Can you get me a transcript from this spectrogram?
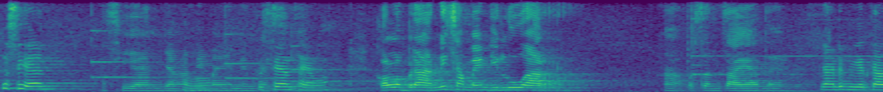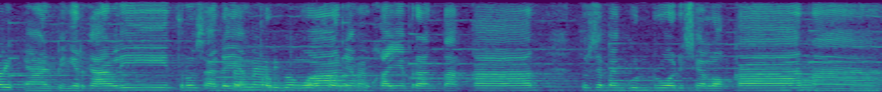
kesian. Kasihan jangan dimainin kesian saya mah. kalau berani sama yang di luar. Nah pesan saya teh. Yang di pinggir kali. Yang di pinggir kali terus ada yang yang perempuan yang mukanya berantakan terus sama yang gundrua diselokan Hmm, nah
